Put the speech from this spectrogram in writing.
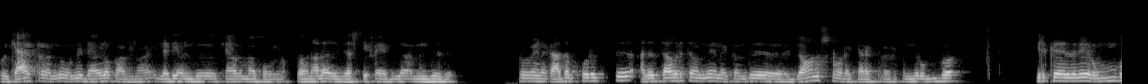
ஒரு கேரக்டர் வந்து ஒன்று டெவலப் ஆகலாம் இல்லாட்டி வந்து கேவலமா போகலாம். ஸோ அதனால அது ஜஸ்டிஃபைபிளா இருந்தது. ஸோ எனக்கு அதை பொறுத்து அதை தவிர்த்து வந்து எனக்கு வந்து ஜான்சனோட கேரக்டர் வந்து ரொம்ப இருக்கிறதுலே ரொம்ப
